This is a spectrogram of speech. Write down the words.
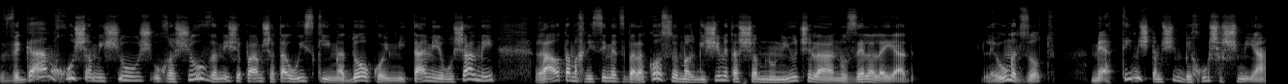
וגם חוש המישוש הוא חשוב, ומי שפעם שתה וויסקי עם הדוק או עם ניתאי מירושלמי, ראה אותם מכניסים אצבע לכוס ומרגישים את השמנוניות של הנוזל על היד. לעומת זאת, מעטים משתמשים בחוש השמיעה,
